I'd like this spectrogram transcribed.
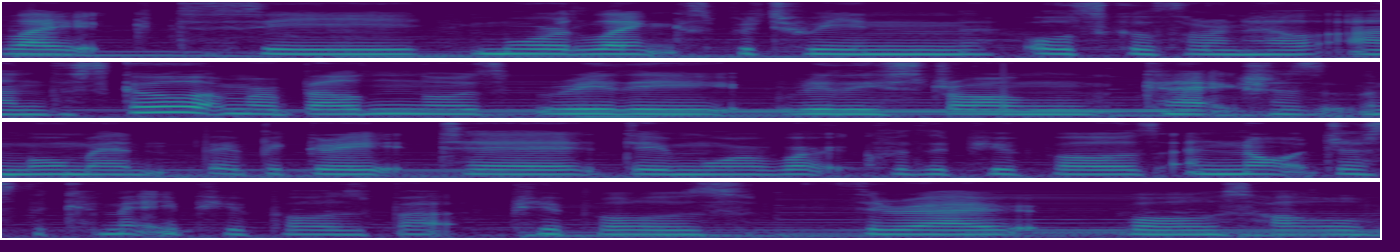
like to see more links between Old School Thornhill and the school and we're building those really, really strong connections at the moment. But it'd be great to do more work with the pupils and not just the committee pupils but pupils throughout Wallace Hall.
